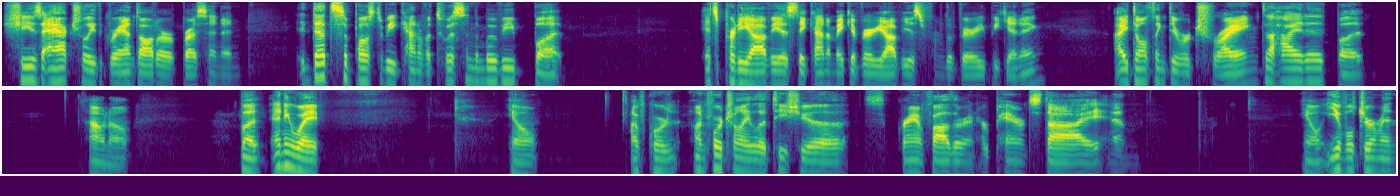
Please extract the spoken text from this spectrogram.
she's actually the granddaughter of Bresson, and that's supposed to be kind of a twist in the movie, but it's pretty obvious. They kind of make it very obvious from the very beginning. I don't think they were trying to hide it, but I don't know. But anyway, you know, of course, unfortunately, Letitia's grandfather and her parents die, and you know, evil German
